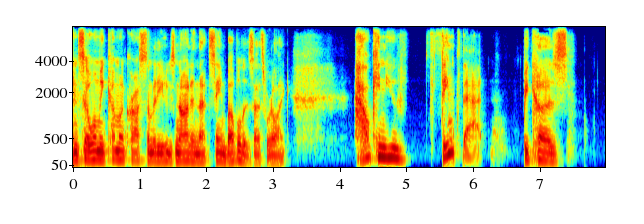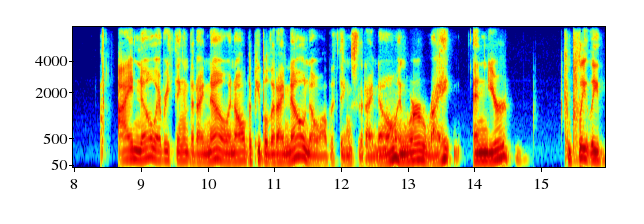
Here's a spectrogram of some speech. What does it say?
and so when we come across somebody who's not in that same bubble as us we're like how can you think that because I know everything that I know, and all the people that I know know all the things that I know, and we're right, and you're completely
